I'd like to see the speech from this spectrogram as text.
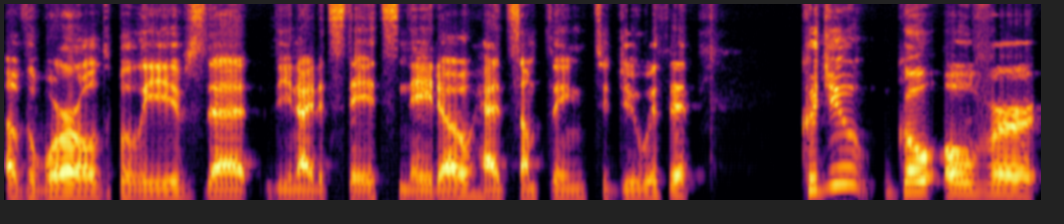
of the world believes that the United States, NATO, had something to do with it. Could you go over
